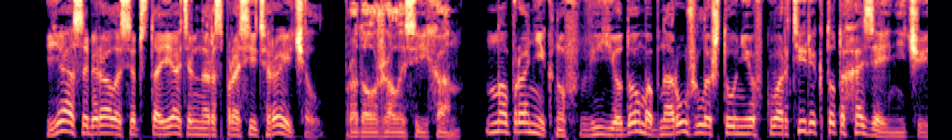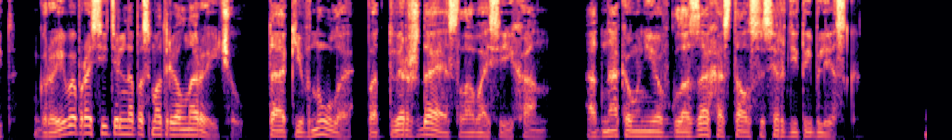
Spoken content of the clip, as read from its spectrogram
«Я собиралась обстоятельно расспросить Рэйчел», — продолжала Сейхан, но, проникнув в ее дом, обнаружила, что у нее в квартире кто-то хозяйничает. Грей вопросительно посмотрел на Рэйчел. Та кивнула, подтверждая слова Сейхан. Однако у нее в глазах остался сердитый блеск.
